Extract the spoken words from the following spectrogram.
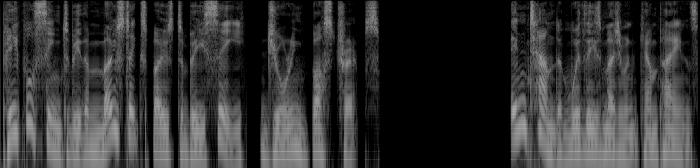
people seem to be the most exposed to BC during bus trips. In tandem with these measurement campaigns,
